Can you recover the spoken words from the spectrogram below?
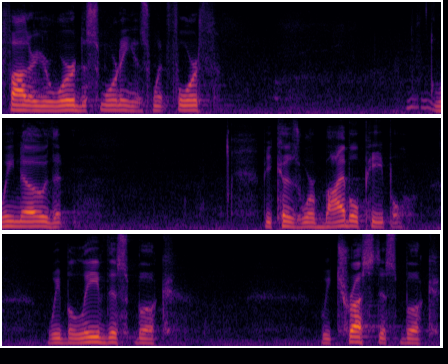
Father, your word this morning has went forth. We know that because we're Bible people, we believe this book, we trust this book.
